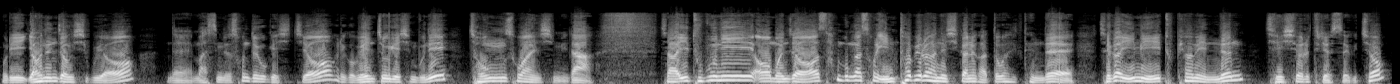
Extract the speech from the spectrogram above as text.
우리 연은정 씨고요 네, 맞습니다. 손 들고 계시죠? 그리고 왼쪽에 계신 분이 정소환 씨입니다. 자, 이 두 분이 어 먼저 3분간 서로 인터뷰를 하는 시간을 갖도록 할 텐데 제가 이미 투표함에 있는 제시어를 드렸어요. 그렇죠?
